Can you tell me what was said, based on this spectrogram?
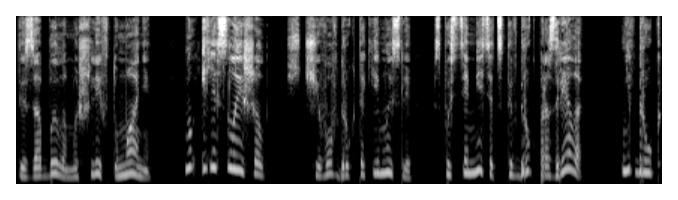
Ты забыла, мы шли в тумане. Ну, или слышал. С чего вдруг такие мысли? Спустя месяц ты вдруг прозрела? Не вдруг,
